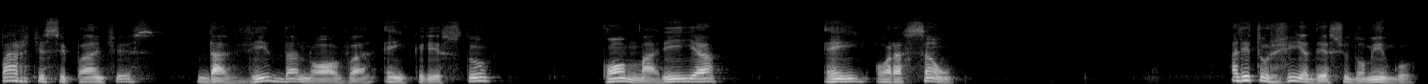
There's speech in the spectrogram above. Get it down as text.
participantes da vida nova em Cristo, com Maria em oração. A liturgia deste domingo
